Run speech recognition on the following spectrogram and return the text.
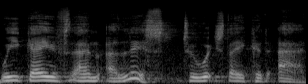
we gave them a list to which they could add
